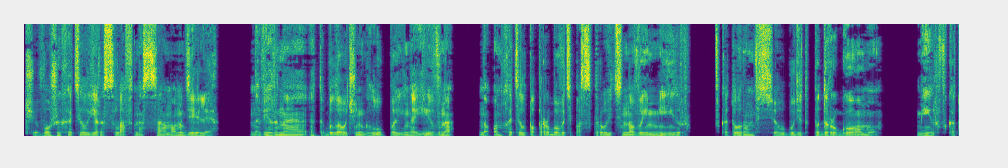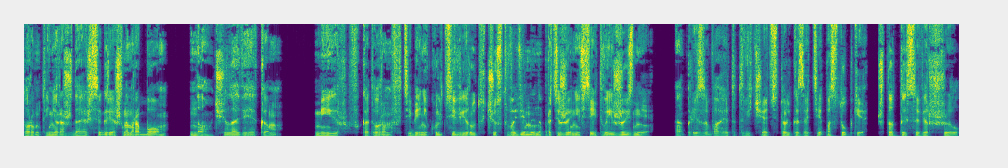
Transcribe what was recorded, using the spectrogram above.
Чего же хотел Ярослав на самом деле? Наверное, это было очень глупо и наивно, но он хотел попробовать построить новый мир, в котором все будет по-другому. Мир, в котором ты не рождаешься грешным рабом, но человеком, Мир, в котором в тебе не культивируют чувство вины на протяжении всей твоей жизни, а призывают отвечать только за те поступки, что ты совершил.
